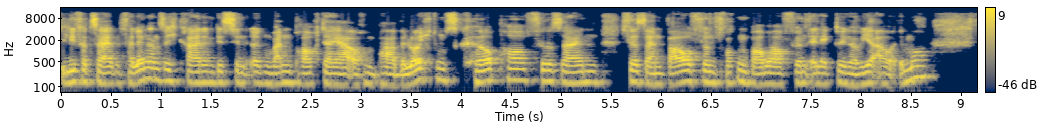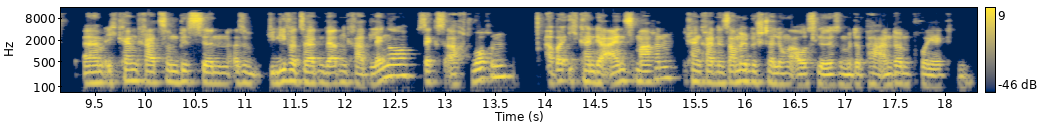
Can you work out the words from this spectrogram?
die Lieferzeiten verlängern sich gerade ein bisschen. Irgendwann braucht er ja auch ein paar Beleuchtungskörper für, sein, für seinen Bau, für einen Trockenbauer, für einen Elektriker, wie auch immer. Ähm, ich kann gerade so ein bisschen, also die Lieferzeiten werden gerade länger, sechs, acht Wochen. Aber ich kann dir eins machen, ich kann gerade eine Sammelbestellung auslösen mit ein paar anderen Projekten.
